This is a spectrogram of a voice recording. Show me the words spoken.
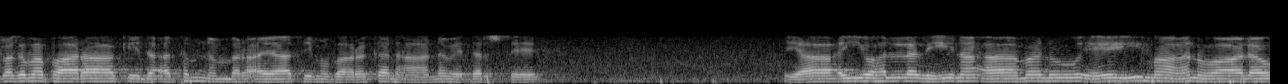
شپږم پارا کې د اتم نمبر آیات مبارکه نه نوې درس ته یا ایها الذین آمنو ایمان والو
